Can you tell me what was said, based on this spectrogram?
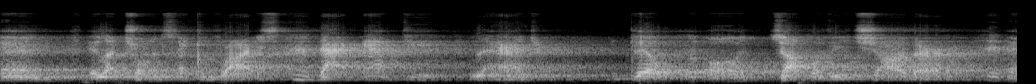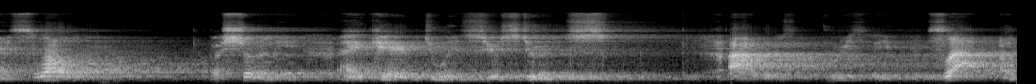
and electrons that comprise that empty land built on top of each other and slowly but surely I came to existence. I was grisly slap of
